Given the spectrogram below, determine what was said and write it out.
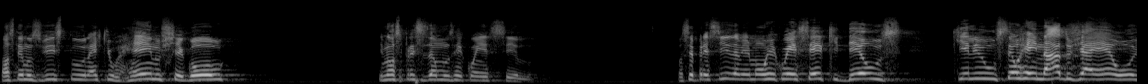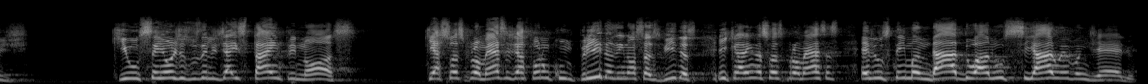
Nós temos visto né, que o reino chegou e nós precisamos reconhecê-lo. Você precisa, meu irmão, reconhecer que Deus, que ele, o seu reinado já é hoje, que o Senhor Jesus ele já está entre nós, que as suas promessas já foram cumpridas em nossas vidas e que além das suas promessas, ele nos tem mandado anunciar o evangelho.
